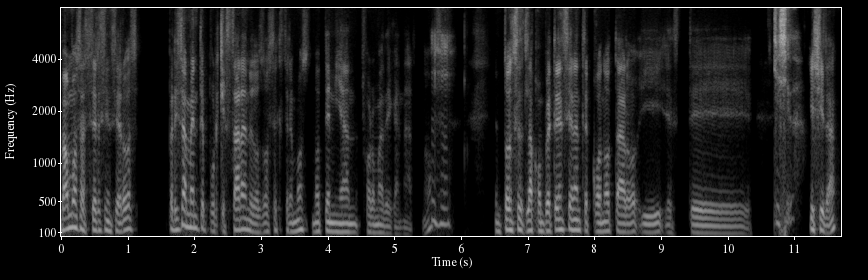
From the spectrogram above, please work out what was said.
vamos a ser sinceros, precisamente porque estaban en los dos extremos, no tenían forma de ganar, ¿no? Entonces, la competencia era entre Kono Taro y este... Kishida. Kishida.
